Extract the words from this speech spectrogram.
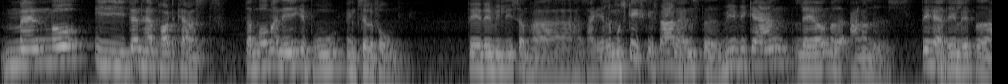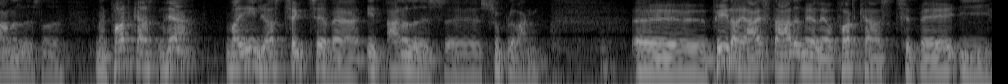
Man må i den her podcast, der må man ikke bruge en telefon. Det er det, vi ligesom har, har sagt. Eller måske skal vi starte et andet sted. Vi vil gerne lave noget anderledes. Det her, det er lidt noget anderledes noget. Men podcasten her var egentlig også tænkt til at være et anderledes øh, supplement. Øh, Peter og jeg startede med at lave podcast tilbage i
